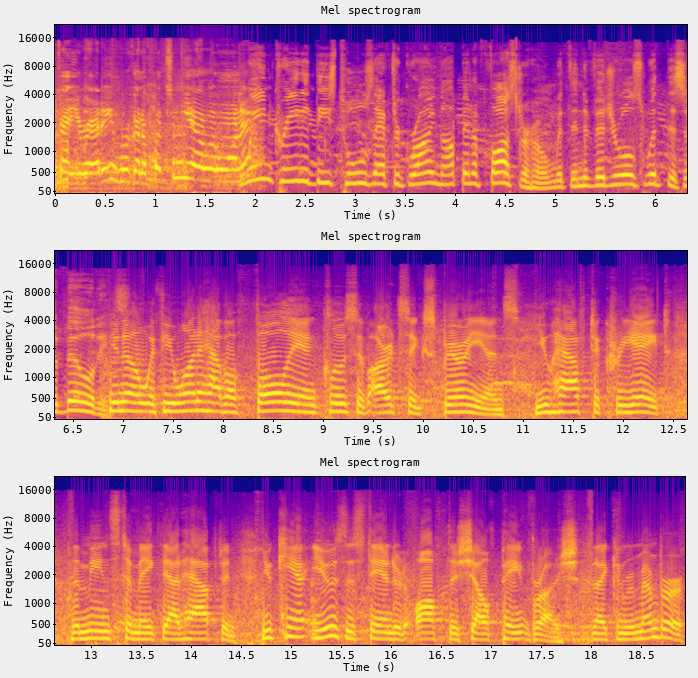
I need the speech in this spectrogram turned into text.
Okay, you ready? We're gonna put some yellow on it. Dwayne created these tools after growing up in a foster home with individuals with disabilities. You know, if you want to have a fully inclusive arts experience, you have to create the means to make that happen. You can't use the standard off-the-shelf paintbrush. And I can remember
